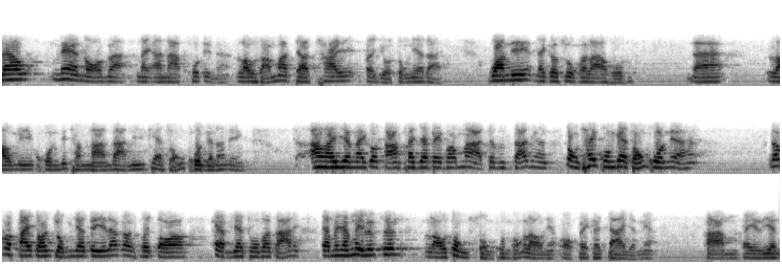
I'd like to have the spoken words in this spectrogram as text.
แล้วแน่นอนว่าในอนาคตเนี่ยนะเราสามารถจะใช้ประโยชน์ตรงนี้ได้ วันนี้ในกระทรวงกลาโหมนะ เรามีคนที่ชำนาญด้านนี้แค่สองคนแค่นั้นเอง อะไรยังไงก็ตามใครจะไปพม่าจะศึกษายังไงต้องใช้คนแค่สองคนเนี่ยฮะแล้วก็ไปตอนจบญาตรีแล้วก็ไปต่อแอบปริญญาโทภาษาเนี่ยแต่มันยังไม่ลึกซึ้งเราต้องส่งคนของเราเนี่ยออกไปกระจายอย่างเนี้ยตามไปเรียน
